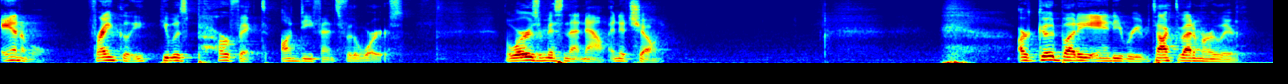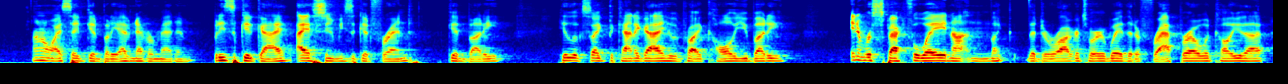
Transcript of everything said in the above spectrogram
animal. Frankly, he was perfect on defense for the Warriors. The Warriors are missing that now, and it's showing. Our good buddy Andy Reid. We talked about him earlier. I don't know why I said good buddy. I've never met him, but he's a good guy. I assume he's a good friend, good buddy. He looks like the kind of guy who would probably call you buddy in a respectful way, not in like the derogatory way that a frat bro would call you that.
